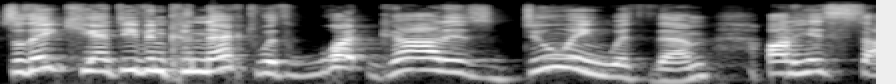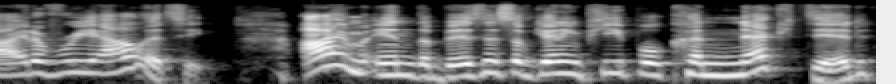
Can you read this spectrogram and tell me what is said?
so they can't even connect with what God is doing with them on his side of reality. I'm in the business of getting people connected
